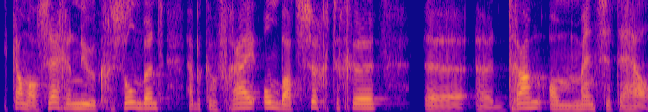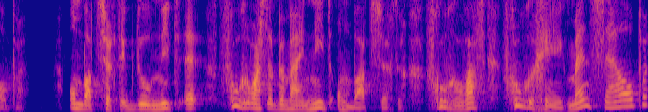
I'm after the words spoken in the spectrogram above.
ik kan wel zeggen, nu ik gezond ben, heb ik een vrij onbaatzuchtige uh, uh, drang om mensen te helpen. Onbaatzuchtig, ik bedoel niet, eh, vroeger was het bij mij niet onbaatzuchtig. Vroeger, was, vroeger ging ik mensen helpen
